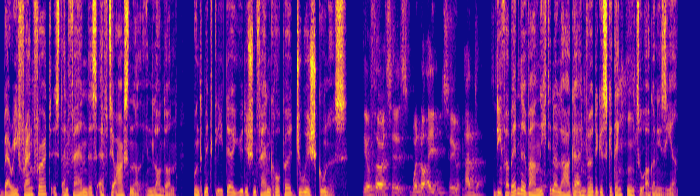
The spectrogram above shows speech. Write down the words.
Barry Frankfurt ist ein Fan des FC Arsenal in London und Mitglied der jüdischen Fangruppe Jewish Gooners. Die Verbände waren nicht in der Lage, ein würdiges Gedenken zu organisieren.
